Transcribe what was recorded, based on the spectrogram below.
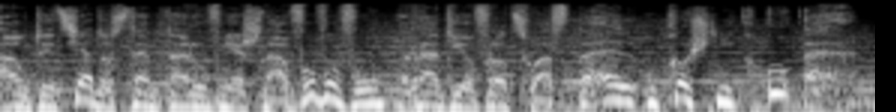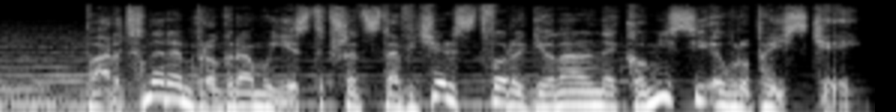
Audycja dostępna również na www.radiowrocław.pl ukośnik UE. Partnerem programu jest przedstawicielstwo regionalne Komisji Europejskiej.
